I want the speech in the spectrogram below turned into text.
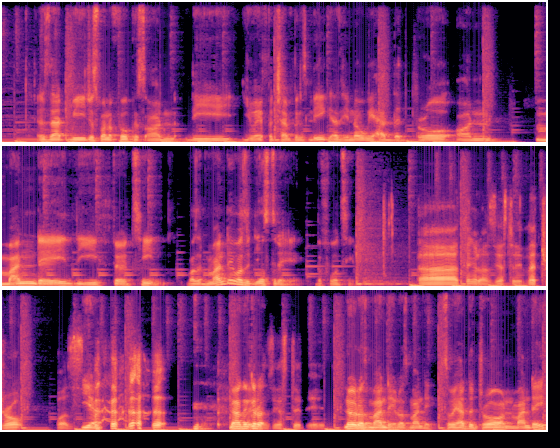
is that we just want to focus on the UEFA Champions League. As you know, we had the draw on Monday the 13th. Was it Monday? was it yesterday, the 14th? Uh, I think it was yesterday. That draw was. Yeah. no, I think it, was yesterday. No, it was Monday. It was Monday. So we had the draw on Monday,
